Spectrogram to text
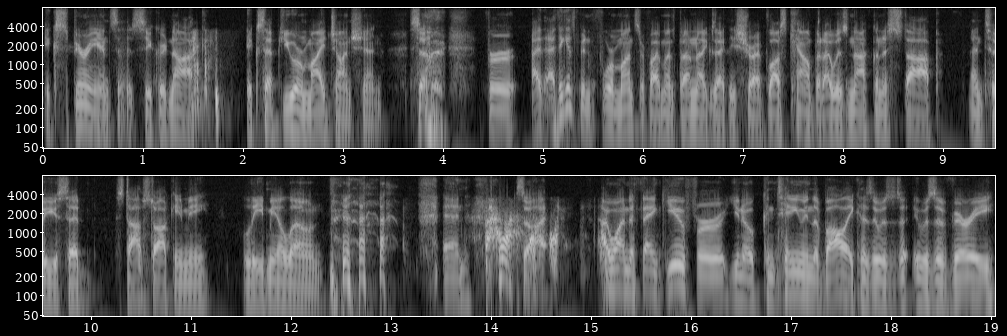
experience at Secret Knock, except you were my John Shin. So for, I, I think it's been four months or five months, but I'm not exactly sure. I've lost count, but I was not going to stop until you said, stop stalking me, leave me alone. and so I, I wanted to thank you for you know continuing the volley because it was it was a very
